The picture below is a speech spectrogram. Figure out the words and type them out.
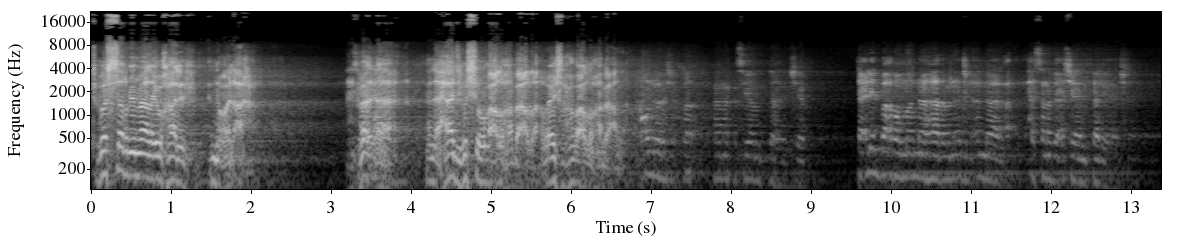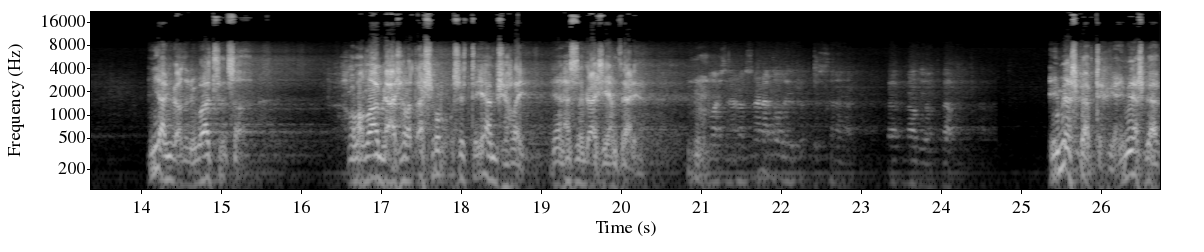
تفسر بما لا يخالف النوع الآخر. فالأحاديث يفسر بعضها بعضا ويشرح بعضها بعضا. تعليل بعضهم أن هذا من أجل أن الحسنة بعشرين مثالها يا شيخ جاء في بعض الروايات رمضان بعشرة أشهر وستة أيام بشهرين لأن الحسنة بعشر أيام ثانية. هي من أسباب التكفير يعني من أسباب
